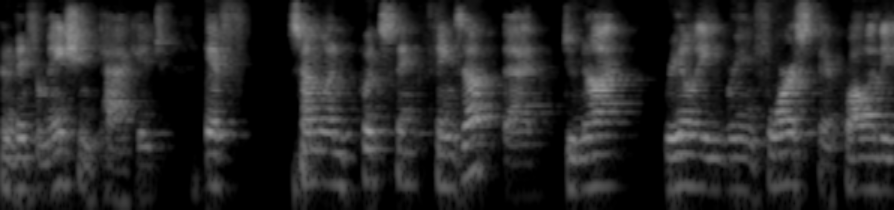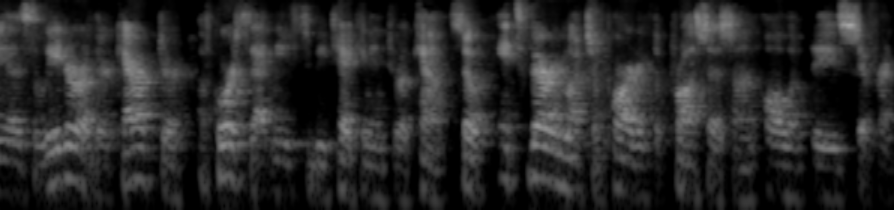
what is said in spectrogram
kind of information package. If someone puts th- things up that do not really reinforce their quality as a leader or their character, of course, that needs to be taken into account. So it's very much a part of the process on all of these different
